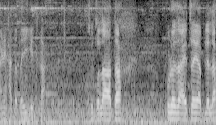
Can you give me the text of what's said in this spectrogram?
आणि हातातही घेतला. सो चला आता पुढं जायचं आहे आपल्याला.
